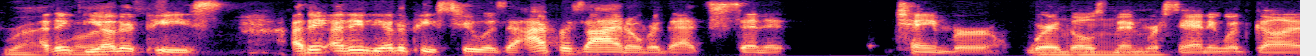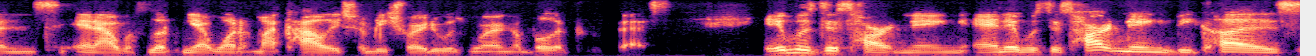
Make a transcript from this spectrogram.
Right. I think well, the other piece, I think I think the other piece too is that I preside over that Senate chamber where mm-hmm. those men mm-hmm. were standing with guns, and I was looking at one of my colleagues from Detroit who was wearing a bulletproof vest. It was disheartening, and it was disheartening because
